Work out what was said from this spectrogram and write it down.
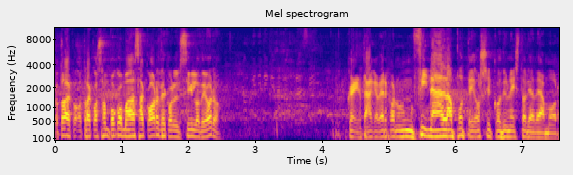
otra, otra cosa un poco más acorde con el siglo de oro. Que tenga que ver con un final apoteósico de una historia de amor.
